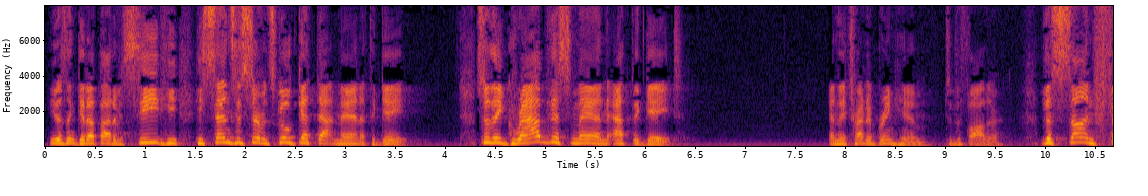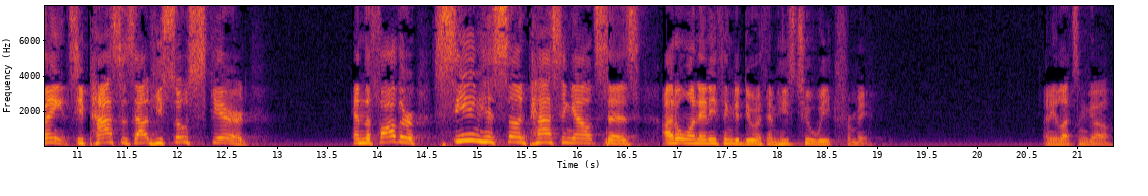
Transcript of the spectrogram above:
He doesn't get up out of his seat. He, he sends his servants, go get that man at the gate. So they grab this man at the gate and they try to bring him to the father. The son faints. He passes out. He's so scared. And the father, seeing his son passing out, says, I don't want anything to do with him. He's too weak for me. And he lets him go.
